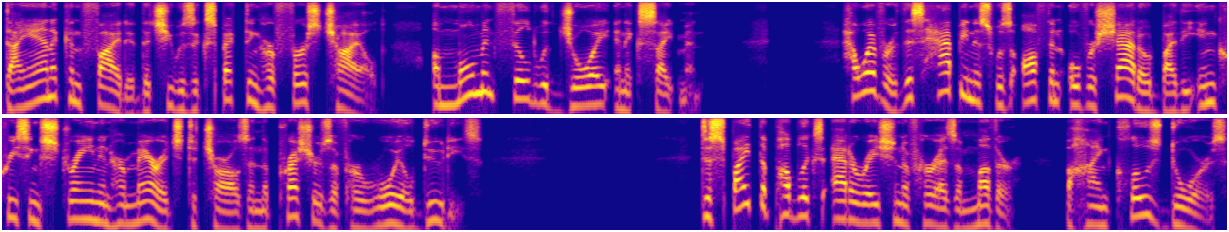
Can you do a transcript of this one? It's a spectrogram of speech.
Diana confided that she was expecting her first child, a moment filled with joy and excitement. However, this happiness was often overshadowed by the increasing strain in her marriage to Charles and the pressures of her royal duties. Despite the public's adoration of her as a mother, behind closed doors,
